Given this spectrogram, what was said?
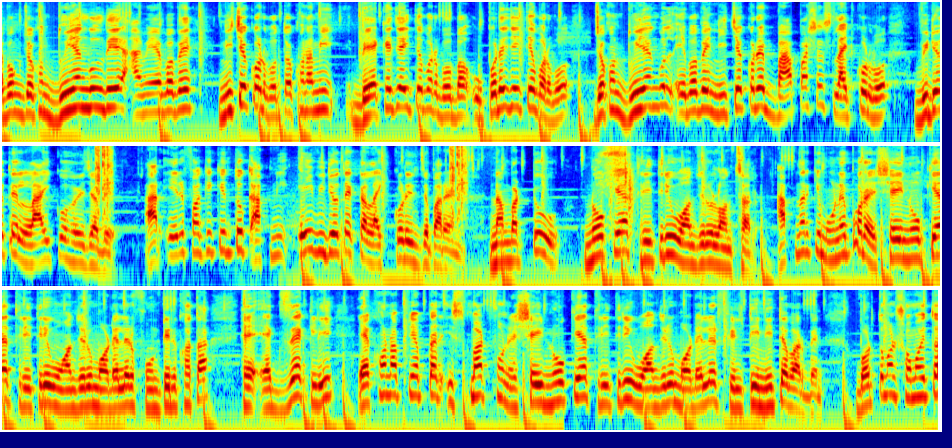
এবং যখন দুই আঙ্গুল দিয়ে আমি এভাবে নিচে করব, তখন আমি ব্যাকে যাইতে পারব বা উপরে যাইতে পারব। যখন দুই আঙ্গুল এভাবে নিচে করে বা পাশে স্লাইড করব ভিডিওতে লাইকও হয়ে যাবে। আর এর ফাঁকে কিন্তু আপনি এই ভিডিওতে একটা লাইক করে দিতে পারেন। Number two Nokia three three one zero launcher আপনার কি মনে পড়ে সেই Nokia three three one zero মডেলের ফোনটির কথা? হ্যাঁ এক্স্যাক্টলি এখন আপনি আপনার স্মার্টফোনে সেই Nokia three three one zero মডেলের ফিলটি নিতে পারবেন। বর্তমান সময় তো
